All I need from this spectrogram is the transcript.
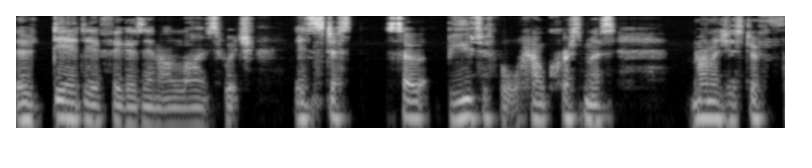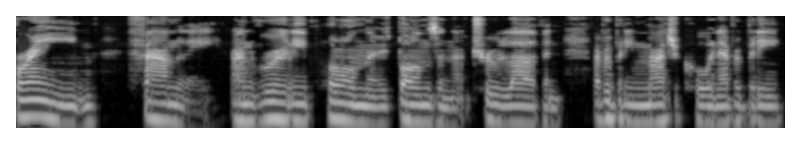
those dear, dear figures in our lives, which is just so beautiful how Christmas manages to frame family and really pull on those bonds and that true love and everybody magical and everybody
